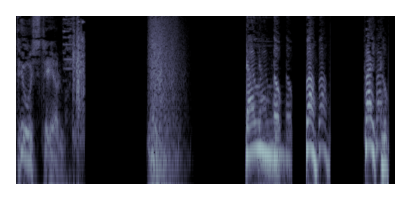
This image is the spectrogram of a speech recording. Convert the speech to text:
相手をしてやる。ラウンドワン。ファイト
